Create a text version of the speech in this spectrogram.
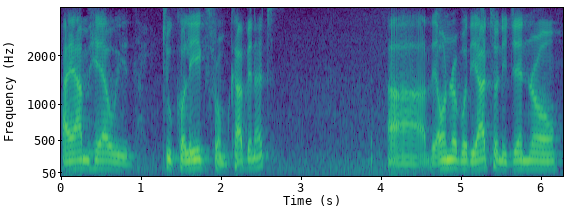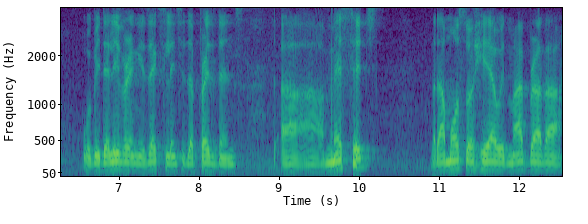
I am here with two colleagues from Cabinet. Uh, the Honorable the Attorney General will be delivering His Excellency the President's uh, message, but I'm also here with my brother,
